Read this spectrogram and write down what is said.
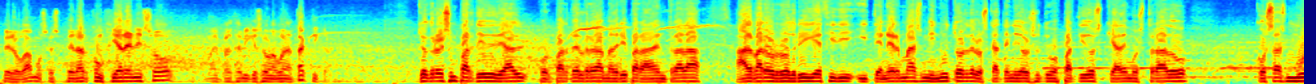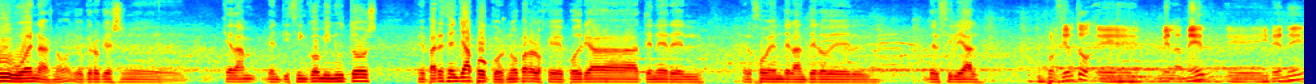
Pero vamos, esperar, confiar en eso, me parece a mí que es una buena táctica. Yo creo que es un partido ideal por parte del Real Madrid para dar entrada Álvaro Rodríguez y, y tener más minutos de los que ha tenido en los últimos partidos, que ha demostrado cosas muy buenas, ¿no? Yo creo que es, eh, quedan 25 minutos, me parecen ya pocos, ¿no? Para los que podría tener el, el joven delantero del, del filial. Por cierto, eh, Melamed, eh, Irene,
